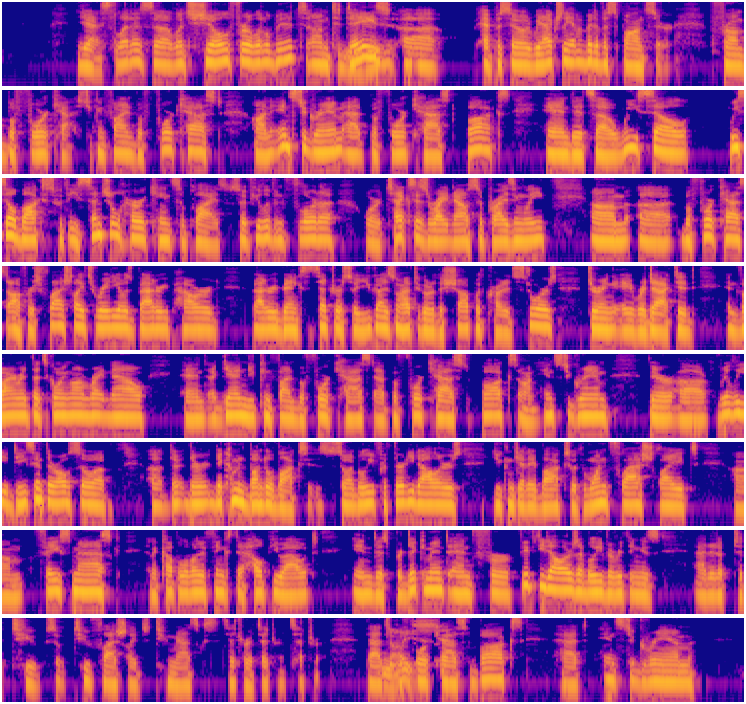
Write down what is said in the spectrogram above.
yes, let us uh, let's chill for a little bit. Um, today's uh, episode, we actually have a bit of a sponsor from Beforecast. You can find Beforecast on Instagram at Beforecast Box, and it's uh, we sell we sell boxes with essential hurricane supplies. So if you live in Florida or Texas right now, surprisingly, um, uh, Beforecast offers flashlights, radios, battery powered battery banks, etc. So you guys don't have to go to the shop with crowded stores during a redacted environment that's going on right now. And again, you can find Beforecast at Beforecast Box on Instagram. They're uh, really decent. They're also uh, uh, they're, they're they come in bundle boxes. So I believe for thirty dollars you can get a box with one flashlight, um, face mask, and a couple of other things to help you out in this predicament. And for fifty dollars, I believe everything is added up to two. So two flashlights, two masks, etc., etc., etc. That's Nice. Beforecast Box at Instagram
